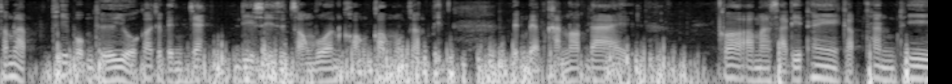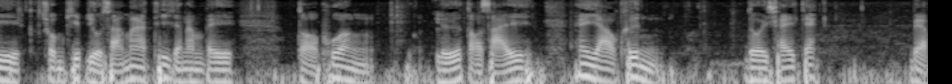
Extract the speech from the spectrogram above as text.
สำหรับที่ผมถืออยู่ก็จะเป็นแจ็ค DC 12 โวลต์ของกล้องวงจรปิด เป็นแบบขันน็อตได้ ก็เอามาสาธิตให้กับท่านที่ชมคลิปอยู่สามารถที่จะนำไปต่อพ่วงหรือต่อสายให้ยาวขึ้น โดยใช้แจ็ค แบบ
